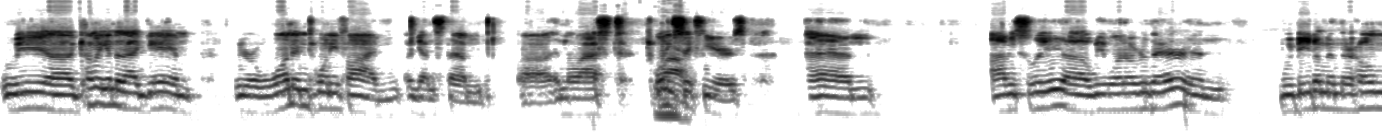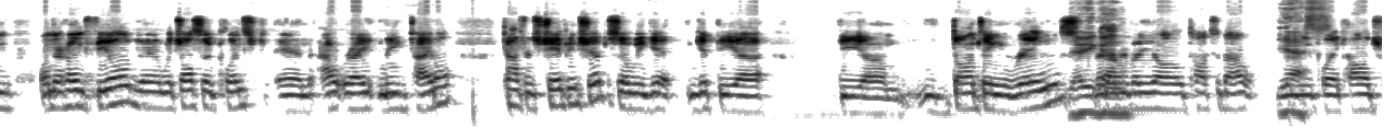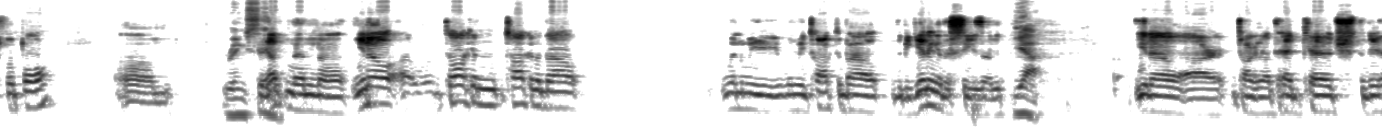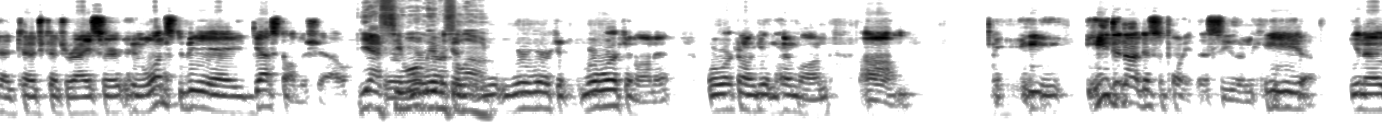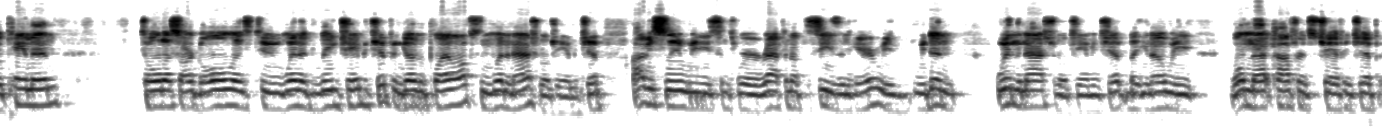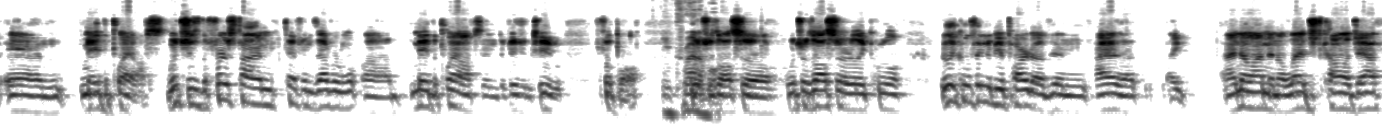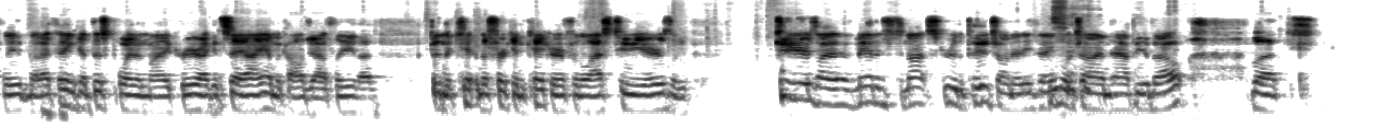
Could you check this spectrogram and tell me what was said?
We uh, coming into that game, we were one in 25 against them uh, in the last 26 years, and obviously uh, we went over there and we beat them in their home on their home field, uh, which also clinched an outright league title, conference championship. So we get get the. Uh, the um, daunting rings There you that go. everybody all talks about when you play college football. Um, Ring City. yep, and then uh, you know, uh, talking talking about when we when we talked about the beginning of the season, Yeah, you know, are talking about the head coach, the new head coach, Coach Reiser, who wants to be a guest on the show. yes, he We're- won't we're leave us alone. We're working. We're working on it. We're working on getting him on. Um, he he did not disappoint this season. He you know came in, told us our goal is to win a league championship and go to the playoffs and win a national championship. Obviously, we since we're wrapping up the season here, we we didn't win the national championship, but you know we won that conference championship and made the playoffs, which is the first time Tiffin's ever uh, made the playoffs in Division Two football, Incredible. which was also which was also a really cool, really cool thing to be a part of. And I uh, like I know I'm an alleged college athlete, but I think at this point in my career, I can say I am a college athlete. I've been the ki- the freaking kicker for the last two years, and two years I have managed to not screw the pooch on anything, which I'm happy about. But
